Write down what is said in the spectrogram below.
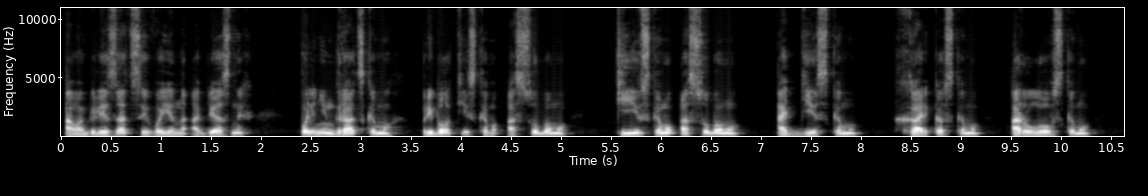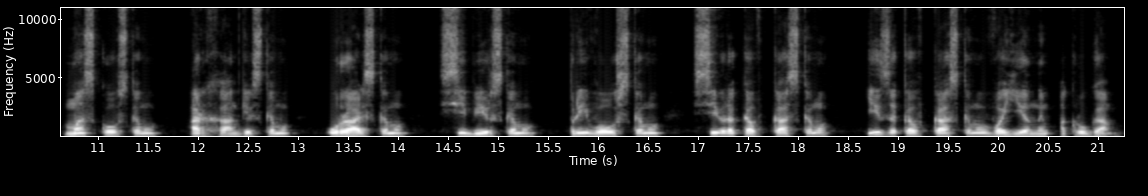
о мобилизации военнообязанных по Ленинградскому, Прибалтийскому особому, Киевскому особому, Одесскому, Харьковскому, Орловскому, Московскому, Архангельскому, Уральскому, Сибирскому, Приволжскому, Северокавказскому и Закавказскому военным округам.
